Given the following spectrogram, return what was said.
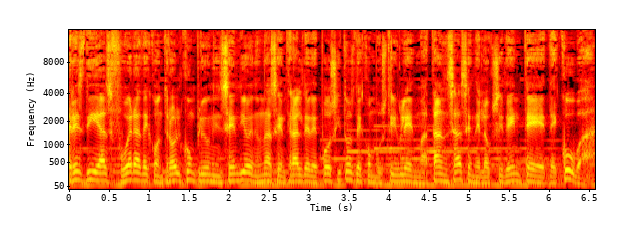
Tres días fuera de control cumplió un incendio en una central de depósitos de combustible en Matanzas, en el occidente de Cuba.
